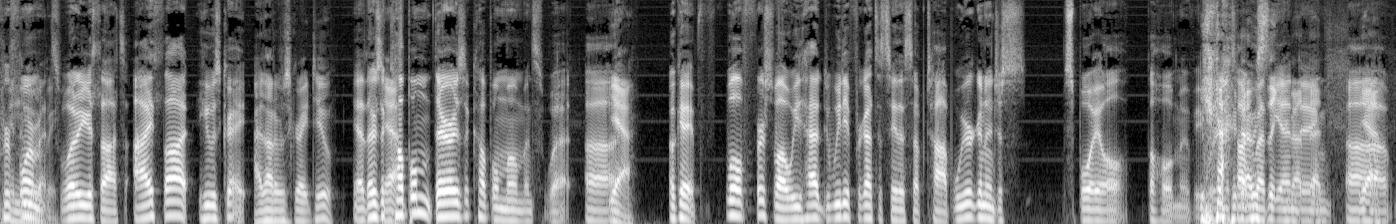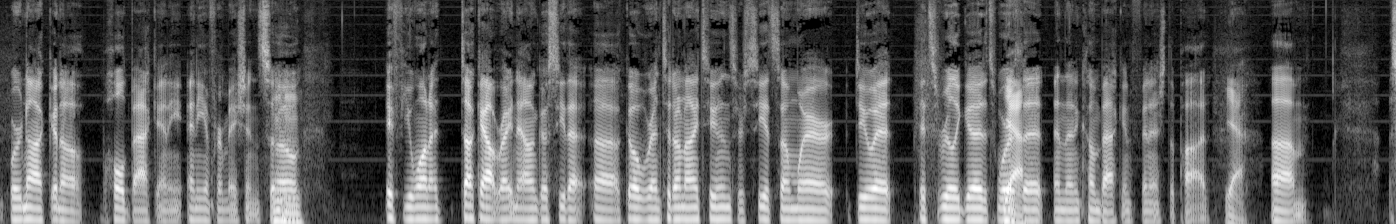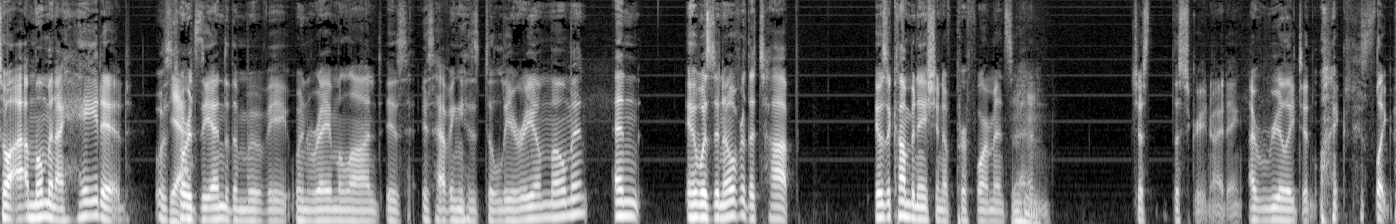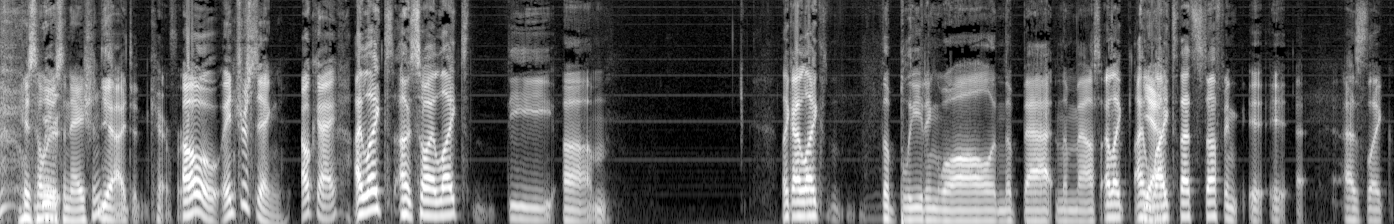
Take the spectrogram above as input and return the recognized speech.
Performance what are your thoughts i thought he was great I thought it was great too. yeah there's a Yeah. couple there is a couple moments where uh yeah, Okay. Well, first of all, we had we did forgot to say this up top. We were gonna just spoil the whole movie. We're Yeah, gonna I talk was about the thinking about that. ending. Uh, Yeah. We're not gonna hold back any any information. So Mhm. if you want to duck out right now and go see that, uh, go rent it on iTunes or see it somewhere. Do it. It's really good. It's worth Yeah. it. And then come back and finish the pod. yeah, Um, so a moment I hated was Yeah. towards the end of the movie when Ray Milland is is having his delirium moment, and it was an over the top. It was a combination of performance Mhm. and just the screenwriting. I really didn't like this. Like his weird- hallucinations. Yeah, I didn't care for. it. Oh, interesting. Okay. I liked. Uh, so I liked the um. Like I liked the bleeding wall and the bat and the mouse. I like. I Yeah. liked that stuff and it, it as like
